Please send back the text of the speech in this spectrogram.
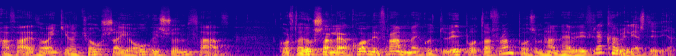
að það er þá engin að kjósa í óvissum það hvort að hugsanlega komið fram eitthvað viðbótar frambóð sem hann hefði frekar vilja styðja.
